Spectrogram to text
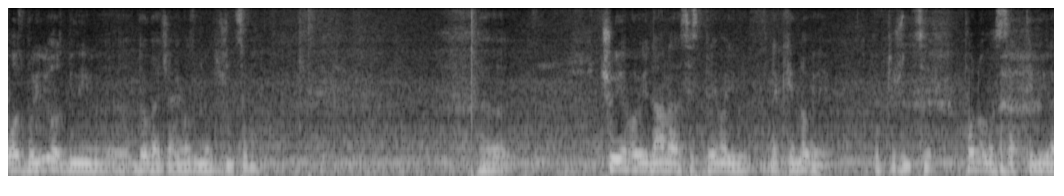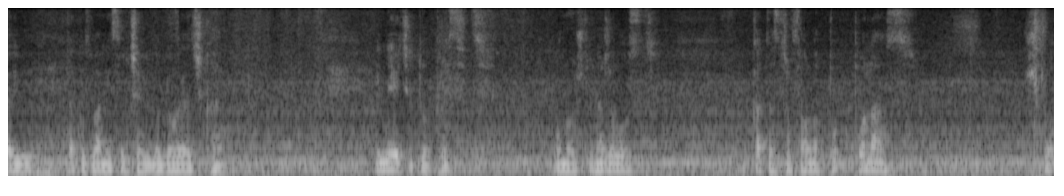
o ozbilj, ozbiljnim e, događajima, ozbiljnim optužnicama E, čujemo ovih dana da se spremaju neke nove optužnice, ponovo se aktiviraju takozvani slučaj dobrovoljačka i neće to presjeti. Ono što je, nažalost, katastrofalno po, po nas, što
